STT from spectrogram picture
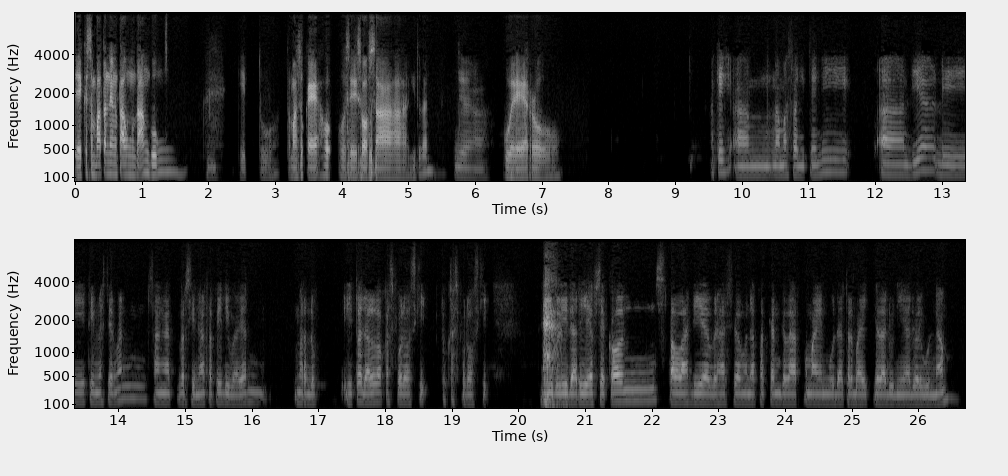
ya kesempatan yang tanggung tanggung hmm. gitu termasuk kayak Jose Sosa gitu kan ya yeah. Guerrero oke okay, um, nama selanjutnya ini uh, dia di timnas Jerman sangat bersinar tapi di Bayern meredup itu adalah Lukas Podolski Lukas Podolski dibeli dari FC Köln setelah dia berhasil mendapatkan gelar pemain muda terbaik Piala Dunia 2006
